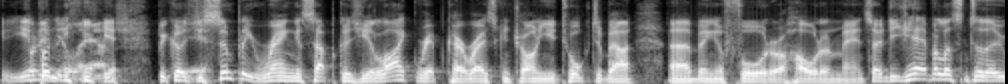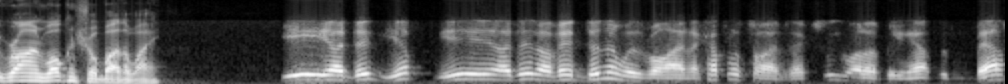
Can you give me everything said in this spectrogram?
yeah, Put it in put your yeah, lounge. because you simply rang us up because you like Repco Race Control and you talked about uh, being a Ford or a Holden man. So, did you ever listen to the Ryan Walkinshaw, by the way? Yeah, I did. Yep. Yeah, I did. I've had dinner with Ryan a couple of times actually while I've been out and about.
